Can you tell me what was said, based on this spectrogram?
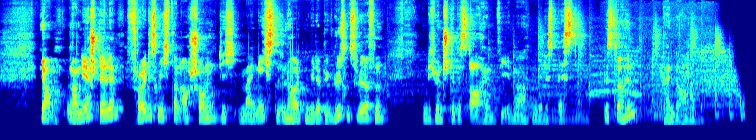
Ja, und an der Stelle freut es mich dann auch schon, dich in meinen nächsten Inhalten wieder begrüßen zu dürfen. Und ich wünsche dir bis dahin, wie immer, nur das Beste. Bis dahin, dein David.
